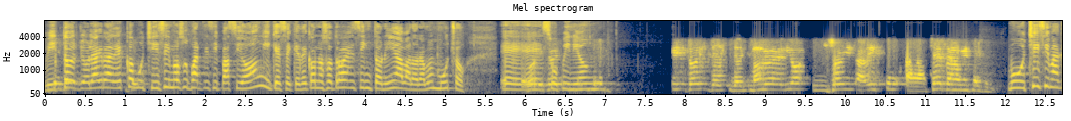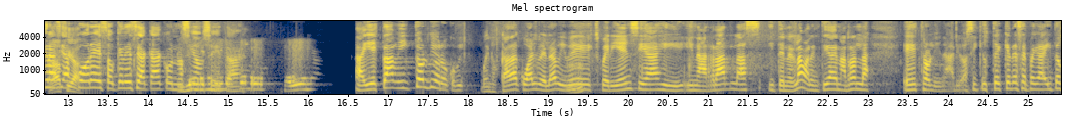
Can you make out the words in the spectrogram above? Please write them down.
Víctor, yo le agradezco muchísimo su participación y que se quede con nosotros en sintonía. Valoramos mucho eh, eh, su opinión. Soy del, nombre de Dios y soy adicto a Z93. Muchísimas gracias, por eso. Quédese acá con Nación Z. Ahí está Víctor de Bueno, cada cual, ¿verdad? Vive experiencias y, narrarlas y tener la valentía de narrarlas es extraordinario. Así que usted quédese pegadito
